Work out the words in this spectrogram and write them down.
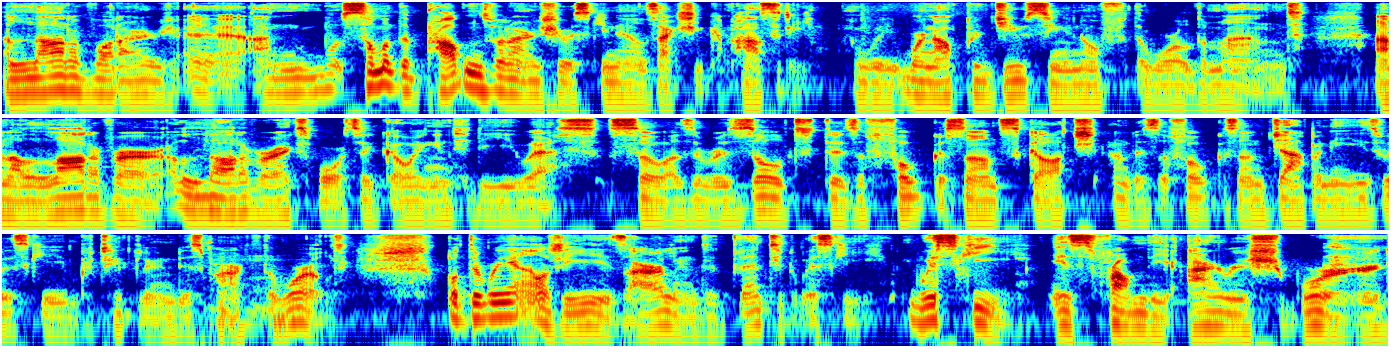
A lot of what Irish, uh, and some of the problems with Irish whiskey now is actually capacity. We, we're not producing enough for the world demand. And a lot of our, a lot of our exports are going into the US. So as a result, there's a focus on Scotch and there's a focus on Japanese whiskey in particular in this part mm-hmm. of the world. But the reality is Ireland invented whiskey. Whiskey is from the Irish word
